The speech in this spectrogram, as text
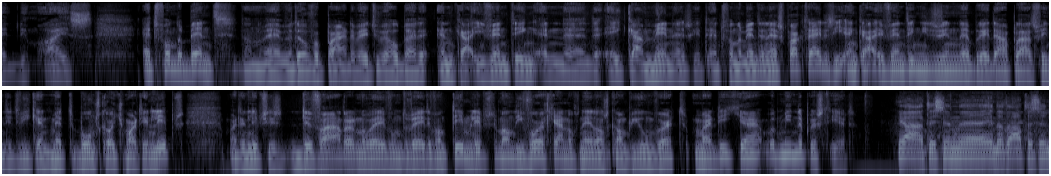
My Demise. Ed van der Bent, dan hebben we het over paarden, weet u wel... bij de NK-eventing en eh, de EK Mennen zit Ed van der Bent. En hij sprak tijdens die NK-eventing, die dus in eh, Breda plaatsvindt dit weekend... met bondscoach Martin Lips. Martin Lips is de vader, nog even om te weten, van Tim Lips... de man die vorig jaar nog Nederlands kampioen werd... maar dit jaar wat minder presteert. Ja, het is een, eh, inderdaad is een,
